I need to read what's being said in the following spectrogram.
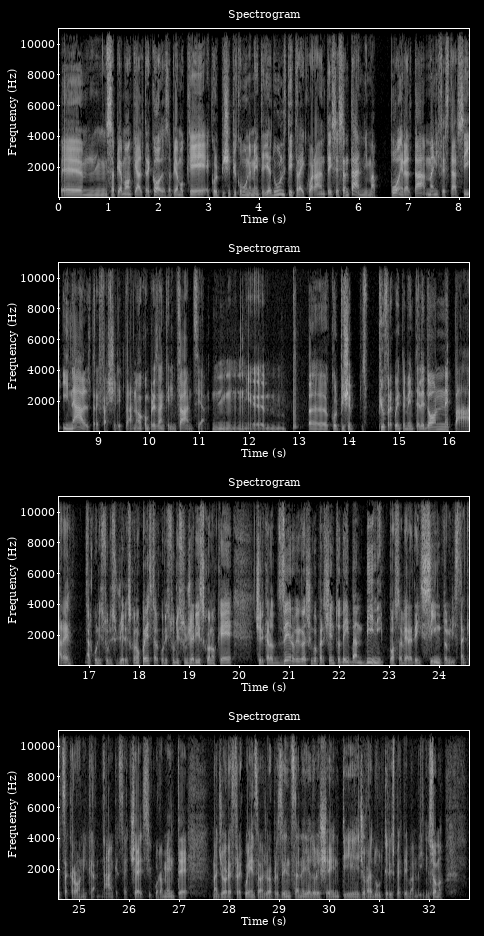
Ehm, sappiamo anche altre cose, sappiamo che colpisce più comunemente gli adulti tra i 40 e i 60 anni, ma può in realtà manifestarsi in altre fasce d'età, no? compresa anche l'infanzia. Mm, ehm, eh, colpisce più frequentemente le donne, pare, alcuni studi suggeriscono questo, alcuni studi suggeriscono che circa lo 0,5% dei bambini possa avere dei sintomi di stanchezza cronica, anche se c'è sicuramente maggiore frequenza, maggiore presenza negli adolescenti e giovani adulti rispetto ai bambini. Insomma,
